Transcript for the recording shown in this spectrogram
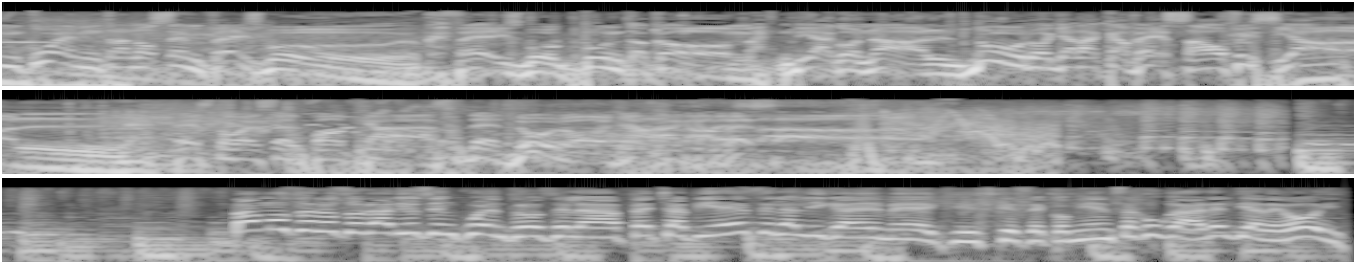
Encuéntranos en Facebook, facebook.com, diagonal duro y a la cabeza oficial. Esto es el podcast de duro y a la cabeza. Vamos a los horarios y encuentros de la fecha 10 de la Liga MX que se comienza a jugar el día de hoy.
